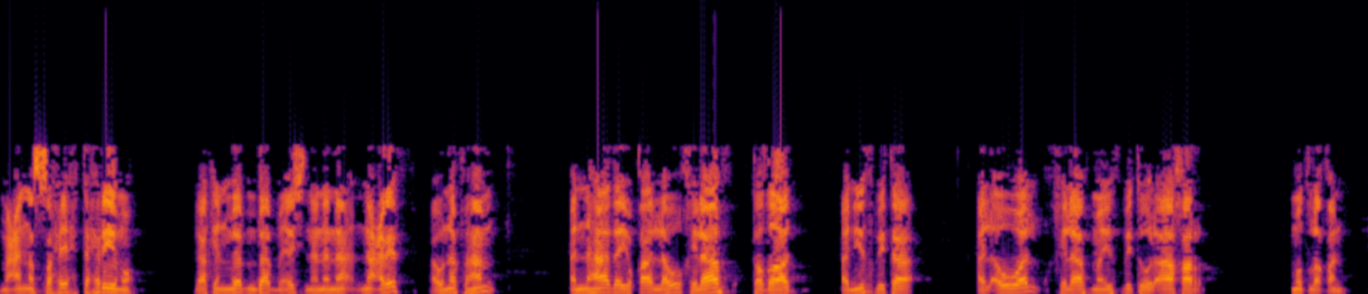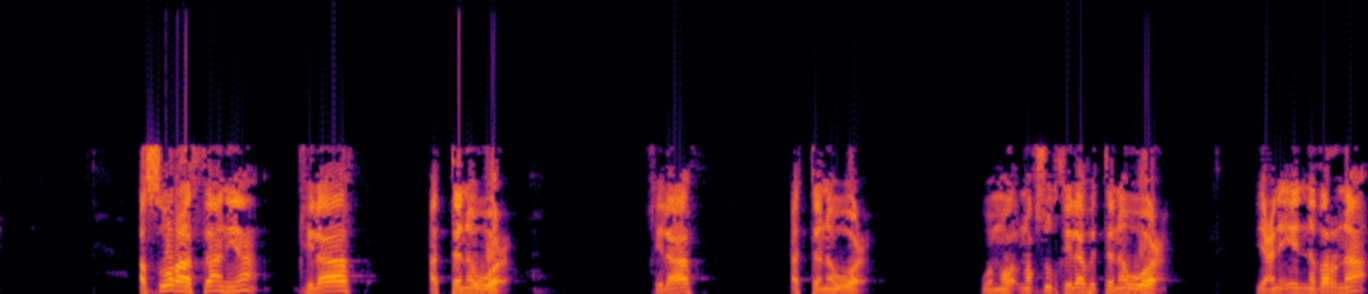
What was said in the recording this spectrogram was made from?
مع أن الصحيح تحريمه. لكن من باب إيش؟ نعرف أو نفهم أن هذا يقال له خلاف تضاد أن يثبت الأول خلاف ما يثبته الآخر مطلقا. الصورة الثانية خلاف التنوع. خلاف التنوع. ومقصود خلاف التنوع يعني إن نظرنا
